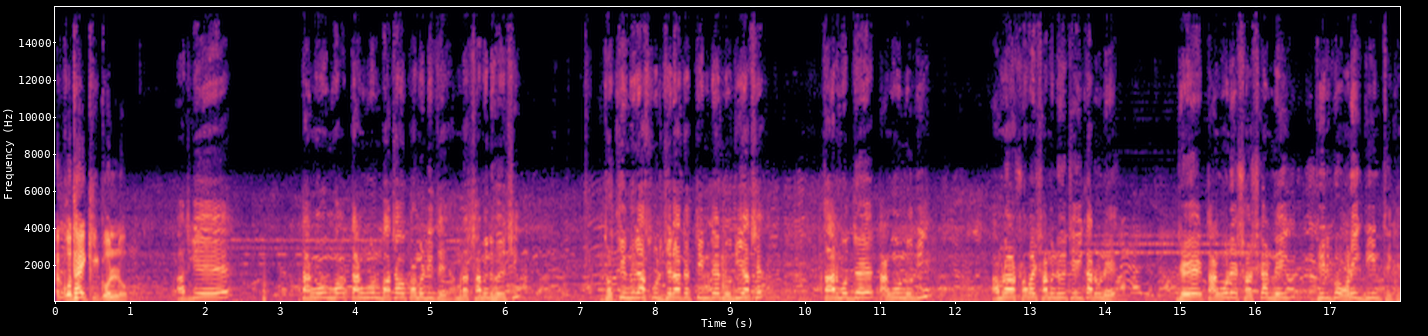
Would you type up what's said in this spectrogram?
কোথায় কি করল? আজকে টাঙ্গন টাঙ্গন বাঁচাও কমিটিতে আমরা সামিল হয়েছি। দক্ষিণ দিনাজপুর জেলাতে তিনটে নদী আছে। তার মধ্যে টাঙ্গন নদী। আমরা সবাই সামিল হয়েছি এই কারণে যে টাঙ্গনের সংস্কার নেই দীর্ঘ অনেক দিন থেকে।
